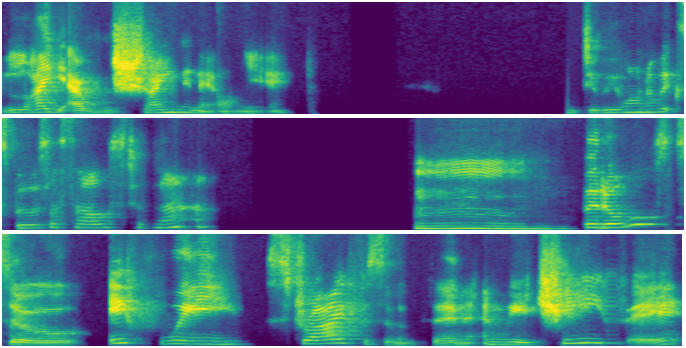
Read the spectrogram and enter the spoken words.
light out and shining it on you do we want to expose ourselves to that? Mm. But also, if we strive for something and we achieve it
